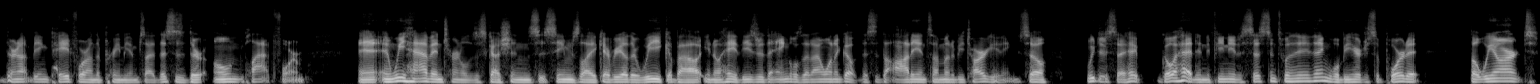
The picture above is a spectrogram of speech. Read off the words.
They're not being paid for on the premium side. This is their own platform. And, and we have internal discussions, it seems like every other week about, you know, hey, these are the angles that I want to go. This is the audience I'm going to be targeting. So we just say, hey, go ahead. And if you need assistance with anything, we'll be here to support it. But we aren't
